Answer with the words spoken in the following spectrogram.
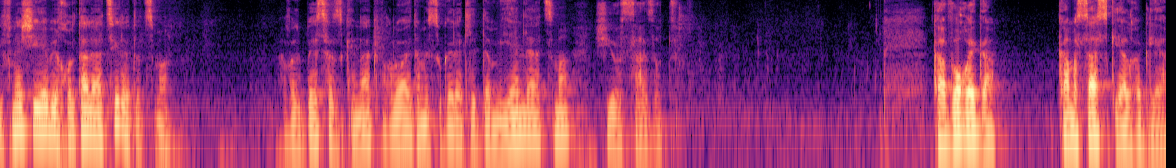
לפני שיהיה ביכולתה להציל את עצמה. אבל בס הזקנה כבר לא הייתה מסוגלת לדמיין לעצמה שהיא עושה זאת. כעבור רגע, קמה ססקי על רגליה.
